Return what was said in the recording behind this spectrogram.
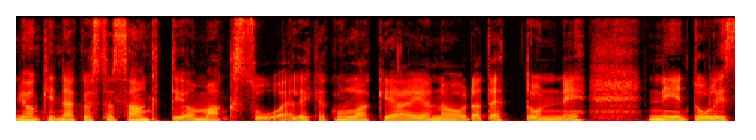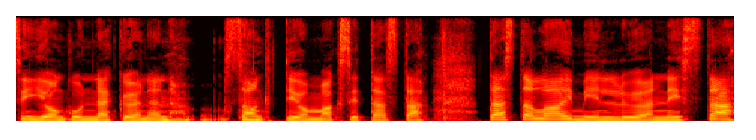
jonkinnäköistä sanktiomaksua. Eli kun lakia ei ole noudatettu, niin, niin tulisi jonkun näköinen sanktiomaksi tästä, tästä laiminlyönnistä.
